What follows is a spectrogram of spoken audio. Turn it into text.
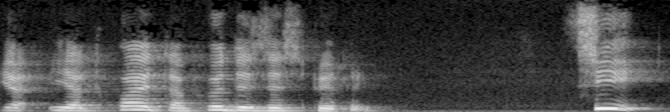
il y y a de quoi être un peu désespéré. Si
